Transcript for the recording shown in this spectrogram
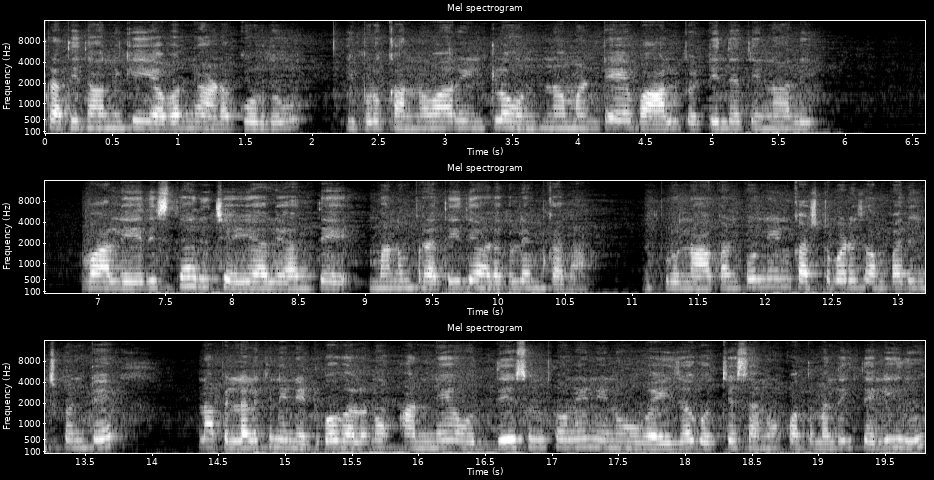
ప్రతిదానికి ఎవరిని అడగకూడదు. ఇప్పుడు కన్నవారి ఇంట్లో ఉంటున్నామంటే వాళ్ళు పెట్టిందే తినాలి. వాళ్ళు ఏది ఇస్తే అది చేయాలి అంతే. మనం ప్రతిదీ అడగలేం కదా. ఇప్పుడు నాకంటూ నేను కష్టపడి సంపాదించుకుంటే నా పిల్లలకి నేను ఎట్టుకోగలను అనే ఉద్దేశంతోనే నేను వైజాగ్ వచ్చేసాను. కొంతమందికి తెలియదు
